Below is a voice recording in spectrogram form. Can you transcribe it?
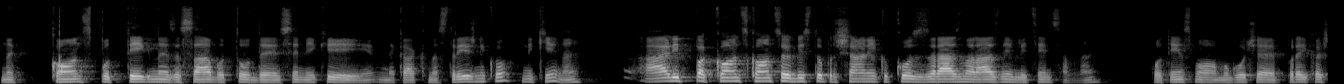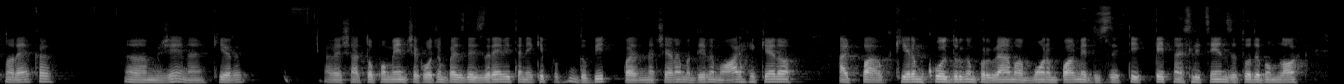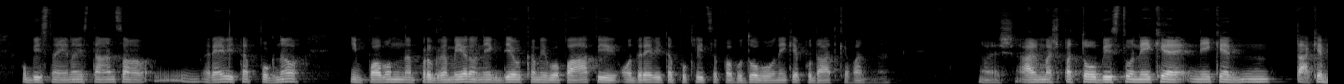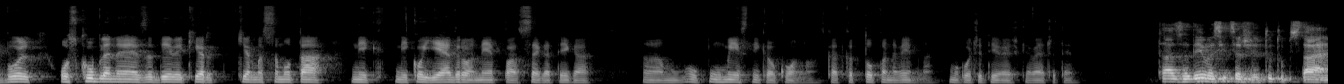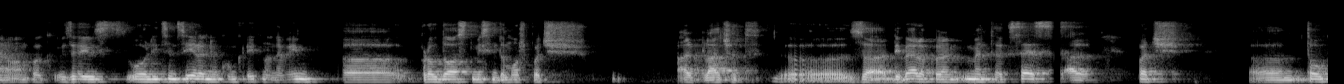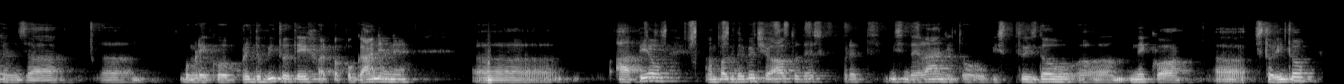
na koncu potegne za sabo to, da se nekaj nekako na strežniku, nekje. Ne? Ali pa konc koncev je v bistvu vprašanje, kako z razno raznimi licencami. Potem smo mogoče prej kajšno rekli, um, že ne, kjer Veš, to pomeni, če hočem pa zdaj zreviti nekaj dobiti, pa načeloma delamo arhikedo ali pa v katerem koli drugem programu, moram pa imeti vse teh 15 licenc, zato da bom lahko v bistvu eno instanco revita pognal in pa bom naprogramiral nek del, ki mi bo pa API od revita poklica, pa bo dobil neke podatke ven. Ne. Veš, ali imaš pa to v bistvu neke, neke take bolj oskubljene zadeve, kjer, kjer imaš samo ta nek, neko jedro, ne pa vsega tega um, umestnika okolja. Skratka, to pa ne vem, ne. mogoče ti veš kaj več o tem. Ta zadeva sicer že tudi obstaja, no, ampak zdaj o licenciranju konkretno ne vem. Uh, prav dost mislim, da moš pač ali plačati uh, za development access ali pač um, token za, um, bom rekel, pridobitev teh ali pa poganjanje. Uh, API-jev, ampak drugače Autodesk, pred, mislim, da je lani to v bistvu izdal uh, neko uh, storitev,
